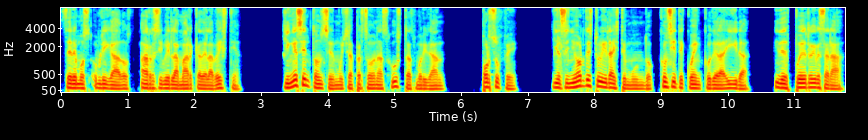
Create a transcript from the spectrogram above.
seremos obligados a recibir la marca de la bestia. Y en ese entonces muchas personas justas morirán por su fe, y el Señor destruirá este mundo con siete cuencos de la ira, y después regresará.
